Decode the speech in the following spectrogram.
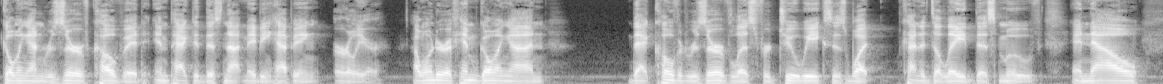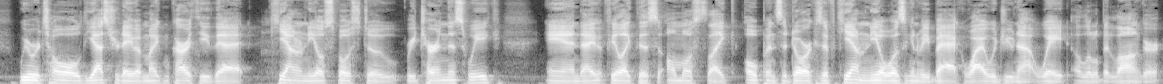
going on reserve COVID impacted this not maybe happening earlier. I wonder if him going on that COVID reserve list for two weeks is what kind of delayed this move. And now we were told yesterday by Mike McCarthy that Keanu Neal's supposed to return this week. And I feel like this almost like opens the door because if Keanu Neal wasn't going to be back, why would you not wait a little bit longer?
